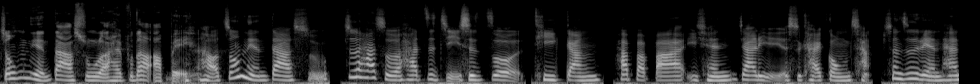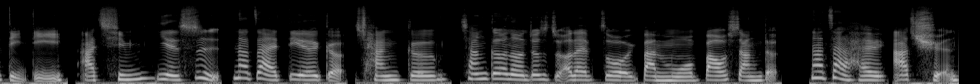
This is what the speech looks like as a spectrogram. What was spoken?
中年大叔了，还不到阿北。好，中年大叔就是他，除了他自己是做梯钢，他爸爸以前家里也是开工厂，甚至连他弟弟阿青也是。那再来第二个昌哥，昌哥呢就是主要在做板模包商的。那再来还有阿全，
